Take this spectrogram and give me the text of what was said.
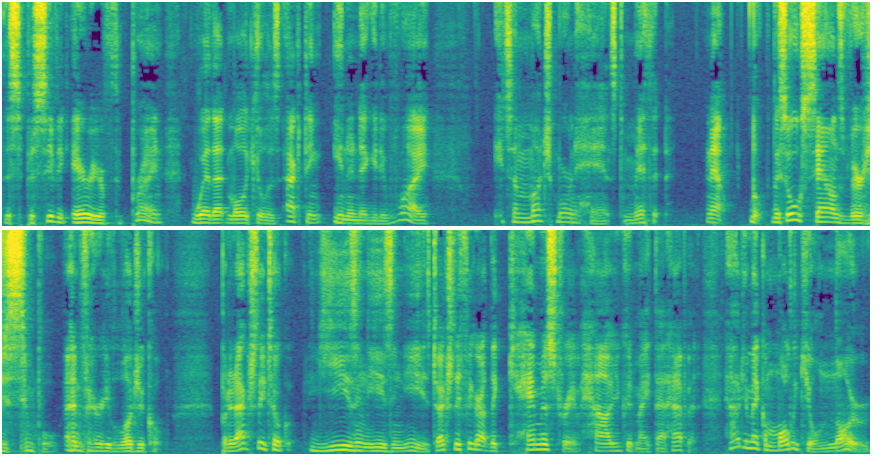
the specific area of the brain where that molecule is acting in a negative way, it's a much more enhanced method. Now, look, this all sounds very simple and very logical, but it actually took years and years and years to actually figure out the chemistry of how you could make that happen. How do you make a molecule know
